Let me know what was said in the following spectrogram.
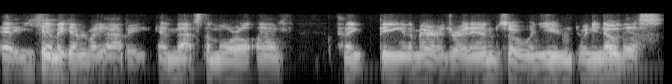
eh, you can't make everybody happy, and that's the moral of I think being in a marriage, right? And so when you when you know this,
